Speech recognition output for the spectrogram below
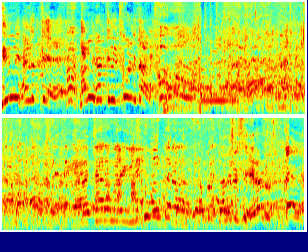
ನೀವು ಹೇಳ್ತೆ ನನ್ನ ಹೇಳ್ತೀನಿ ಇಟ್ಕೊಂಡಿದ್ದಾಳೆ. ಆಚಾರ ಮರ ಇಲ್ಲಿಗೂ ಬಂತಾರ ನಮ್ಮ ಟೆಲಿವಿಷನ್ ಎರಡು ಸುತ್ತ ಇಲ್ಲ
